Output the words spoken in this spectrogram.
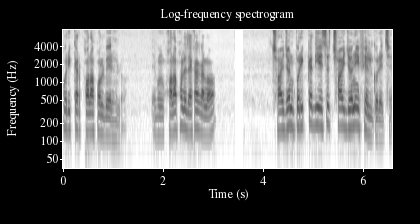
পরীক্ষার ফলাফল বের হলো এবং ফলাফলে দেখা গেল ছয়জন পরীক্ষা দিয়েছে, ছয়জনই ফেল করেছে।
